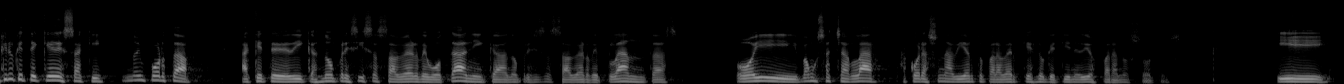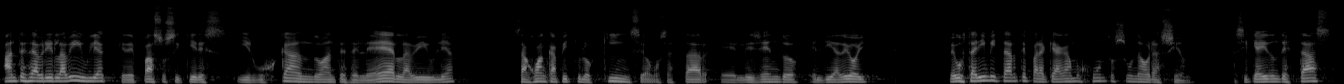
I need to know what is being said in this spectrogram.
quiero que te quedes aquí. No importa a qué te dedicas, no precisas saber de botánica, no precisas saber de plantas. Hoy vamos a charlar a corazón abierto para ver qué es lo que tiene Dios para nosotros. Y antes de abrir la Biblia, que de paso si quieres ir buscando, antes de leer la Biblia, San Juan capítulo 15 vamos a estar eh, leyendo el día de hoy, me gustaría invitarte para que hagamos juntos una oración. Así que ahí donde estás,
